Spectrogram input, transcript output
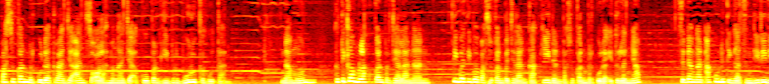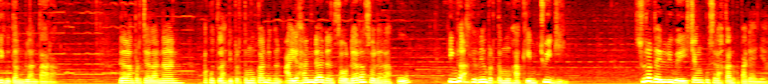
pasukan berkuda kerajaan seolah mengajakku pergi berburu ke hutan. Namun, ketika melakukan perjalanan, Tiba-tiba pasukan pejalan kaki dan pasukan berkuda itu lenyap, sedangkan aku ditinggal sendiri di hutan belantara. Dalam perjalanan, aku telah dipertemukan dengan ayahanda dan saudara-saudaraku, hingga akhirnya bertemu Hakim Cuigi. Surat dari Wei Cheng kuserahkan kepadanya.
